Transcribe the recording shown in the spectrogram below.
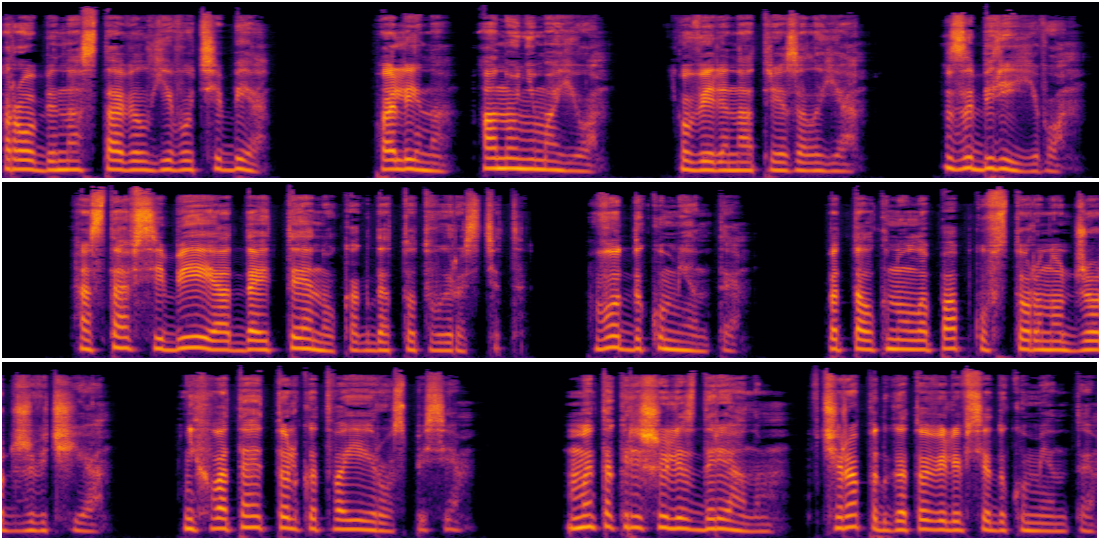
Робин оставил его тебе. Полина, оно не моё, уверенно отрезала я. Забери его. Оставь себе и отдай Тену, когда тот вырастет. Вот документы. Подтолкнула папку в сторону Джорджевичья. Не хватает только твоей росписи. Мы так решили с Дарианом. Вчера подготовили все документы.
